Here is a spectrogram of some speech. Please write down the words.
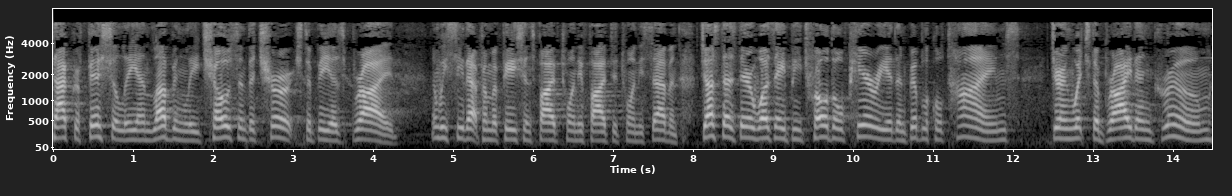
sacrificially and lovingly chosen the church to be his bride. And we see that from Ephesians 5:25 to 27. Just as there was a betrothal period in biblical times during which the bride and groom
